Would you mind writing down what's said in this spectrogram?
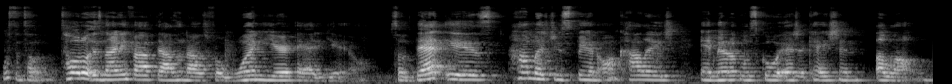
what's the total? Total is $95,000 for one year at Yale. So that is how much you spend on college and medical school education alone.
